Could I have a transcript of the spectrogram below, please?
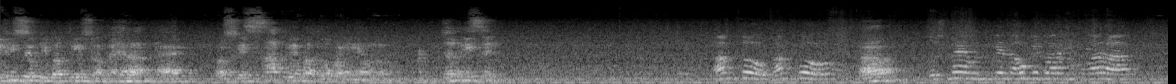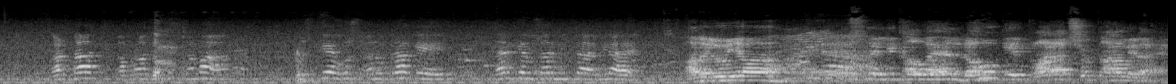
इफिसियों की पत्री उसका पहला अध्याय और उसके सातवें पद को पढ़ेंगे हम लोग। जल्दी से। हम तो हमको हाँ। उसमें उनके लहू के द्वारा छुटकारा अर्थात अपराधों की क्षमा उसके उस अनुग्रह के दर के अनुसार मिलता मिला है। हालेलुया। उसमें लिखा हुआ है, लहू के द्वारा छुटकारा मिला है।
